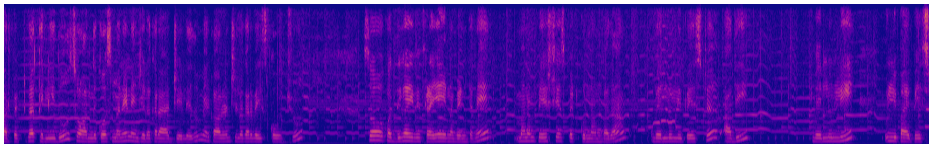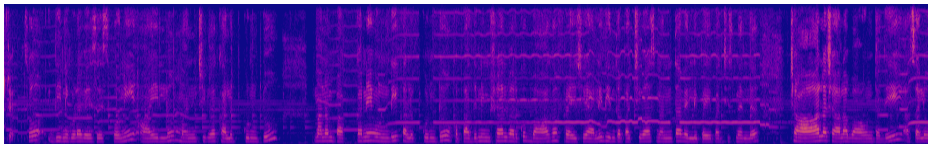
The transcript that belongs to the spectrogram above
పర్ఫెక్ట్గా తెలియదు సో అందుకోసమనే నేను జీలకర్ర యాడ్ చేయలేదు. మీరు కావాలంటే జీలకర్ర వేసుకోవచ్చు. సో కొద్దిగా ఇవి ఫ్రై అయిన వెంటనే మనం పేస్ట్ చేసి పెట్టుకున్నాం కదా వెల్లుల్లి పేస్ట్. అది వెల్లుల్లి ఉల్లిపాయ పేస్ట్. సో దీన్ని కూడా వేసేసుకొని ఆయిల్లో మంచిగా కలుపుకుంటూ మనం పక్కనే ఉండి కలుపుకుంటూ ఒక పది నిమిషాల వరకు బాగా ఫ్రై చేయాలి. దీంతో పచ్చివాసన అంతా వెళ్ళిపోయి పచ్చి స్మెల్ చాలా చాలా బాగుంటుంది. అసలు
